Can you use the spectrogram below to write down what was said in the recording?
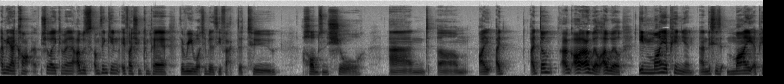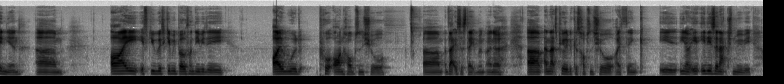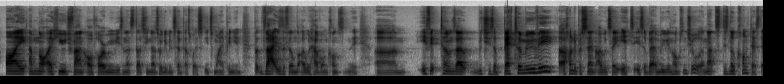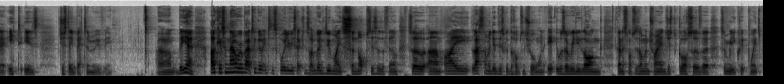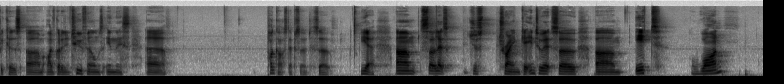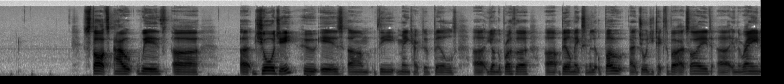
I mean, I can't. Should I compare? I was. I'm thinking if I should compare the rewatchability factor to Hobbs and Shaw, and um, I, I, I don't. I, I will. I will. In my opinion, and this is my opinion. Um, I, if you were to give me both on DVD, I would put on Hobbs and Shaw. Um, that is a statement, I know, um, and that's purely because Hobbs and Shaw, I think, is you know it, it is an action movie. I am not a huge fan of horror movies, and that's that's you know that's already been said. That's why it's, it's my opinion. But that is the film that I would have on constantly. Um, if it turns out which is a better movie, hundred percent, I would say it is a better movie than Hobbs and Shaw, and that's there's no contest there. It is just a better movie. Um, but yeah, okay. So now we're about to go into the spoilery section. So I'm going to do my synopsis of the film. So um, I last time I did this with the Hobbs and Shaw one, it, it, was a really long kind of synopsis. I'm going to try and just gloss over some really quick points because um, I've got to do two films in this uh, podcast episode. So yeah, um, so let's just try and get into it. So um, it one starts out with uh, uh, Georgie, who is um, the main character, Bill's uh, younger brother. Uh, Bill makes him a little boat. Uh, Georgie takes the boat outside uh, in the rain.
